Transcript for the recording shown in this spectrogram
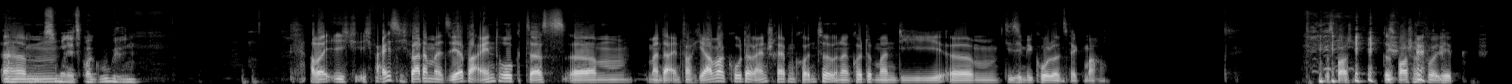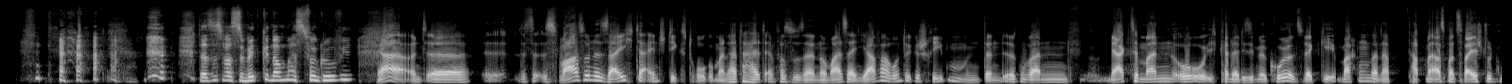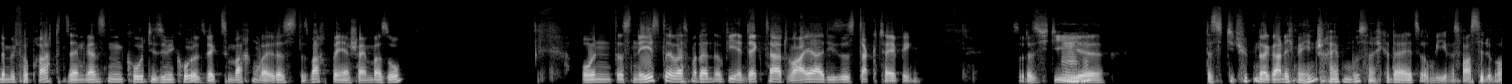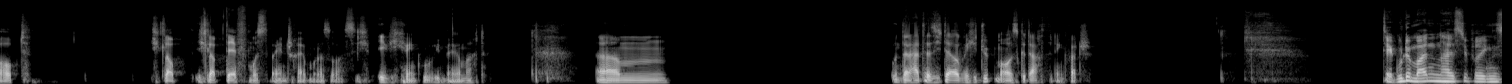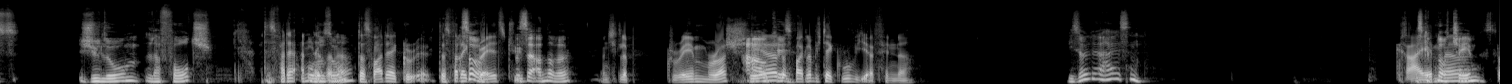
Ähm, Müssen wir jetzt mal googeln. Aber ich, ich weiß, ich war da mal sehr beeindruckt, dass ähm, man da einfach Java-Code reinschreiben konnte und dann konnte man die, ähm, die Semikolons wegmachen. Das war, das war schon voll hip. das ist, was du mitgenommen hast von Groovy? Ja, und äh, das, es war so eine seichte Einstiegsdroge. Man hatte halt einfach so sein, normal sein Java runtergeschrieben und dann irgendwann merkte man, oh, ich kann da die Semikolons wegmachen. Dann hat, hat man erstmal zwei Stunden damit verbracht, in seinem ganzen Code die Semikolons wegzumachen, weil das, das macht man ja scheinbar so. Und das nächste, was man dann irgendwie entdeckt hat, war ja dieses Duct-Taping. So dass ich die, mhm dass ich die Typen da gar nicht mehr hinschreiben muss. Ich kann da jetzt irgendwie, was war es denn überhaupt? Ich glaube, ich glaube, Dev musste mal hinschreiben oder sowas. Ich habe ewig kein Groovy mehr gemacht. Ähm, und dann hat er sich da irgendwelche Typen ausgedacht für den Quatsch. Der gute Mann heißt übrigens Julome Laforge. Das war der andere, so. ne? Das war der, das war der so, Grails-Typ. Das ist der andere. Und ich glaube, Graham Rush ah, okay. das war, glaube ich, der Groovy-Erfinder. Wie soll der heißen? Greime. Es gibt noch James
